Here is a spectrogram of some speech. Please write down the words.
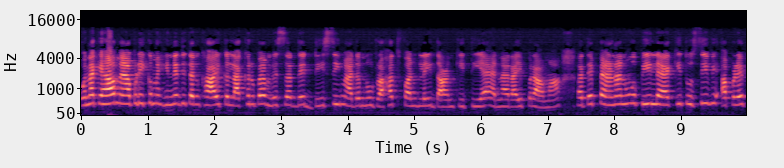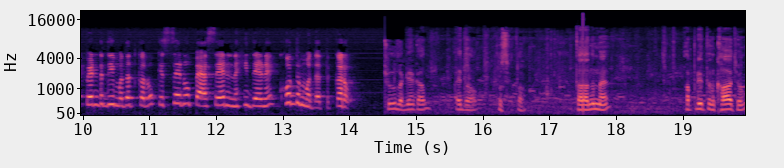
ਉਹਨਾਂ ਕਿਹਾ, ਮੈਂ ਆਪਣੀ ਇੱਕ ਮਹੀਨੇ ਦੀ ਤਨਖਾਹ 1 ਲੱਖ ਰੁਪਏ ਅੰਮ੍ਰਿਤਸਰ ਦੇ ਡੀਸੀ ਮੈਡਮ ਨੂੰ ਰਾਹਤ ਫੰਡ ਲਈ ਦਾਨ ਕੀਤੀ ਹੈ ਐਨਆਰਆਈ ਭਰਾਵਾਂ ਅਤੇ ਭੈਣਾਂ ਨੂੰ ਅਪੀਲ ਹੈ ਕਿ ਤੁਸੀਂ ਵੀ ਆਪਣੇ ਪਿੰਡ ਦੀ ਮਦਦ ਕਰੋ, ਕਿਸੇ ਨੂੰ ਪੈਸੇ ਨਹੀਂ ਦੇਣੇ, ਖੁਦ ਮਦਦ ਕਰੋ। ਸ਼ੁਰੂ ਲੱਗਿਆ ਕੰਮ, ਇਧਰ ਤੁਸੀਂ ਤਾਂ ਤੁਹਾਨੂੰ ਮੈਂ ਆਪਣੀ ਤਨਖਾਹ ਚੋਂ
